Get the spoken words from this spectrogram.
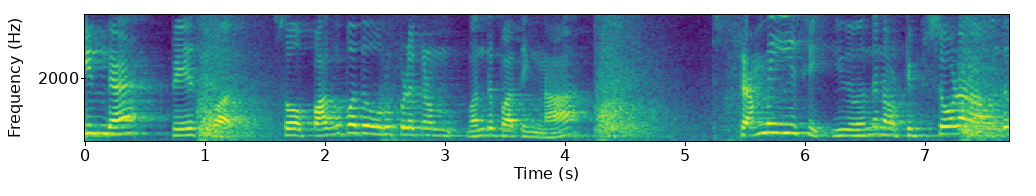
ஈந்த பேசுவார். ஸோ பகுபத உறுப்பிலக்கணம் வந்து பார்த்திங்கன்னா செம்ம ஈஸி இது வந்து நான் டிப்ஸோடு நான் வந்து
